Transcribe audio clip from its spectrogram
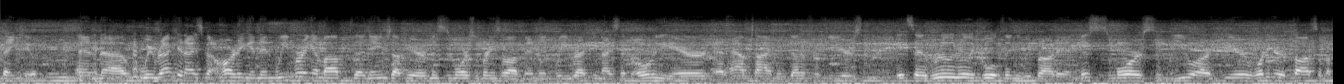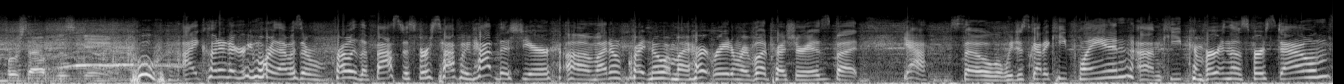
Thank you. And uh, we recognize them at Harding, and then we bring them up, the names up here. Mrs. Morrison brings them up, and then we recognize them over the air at halftime. We've done it for a few years. It's a really, really cool thing that we brought in. Mrs. Morrison, you are here. What are your thoughts on the first half of this game? Whew, I couldn't agree more. That was a, probably the fastest first half we've had this year. Um, I don't quite know what my heart rate or my blood pressure is, but yeah. So we just got to keep playing, um, keep converting those first downs.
